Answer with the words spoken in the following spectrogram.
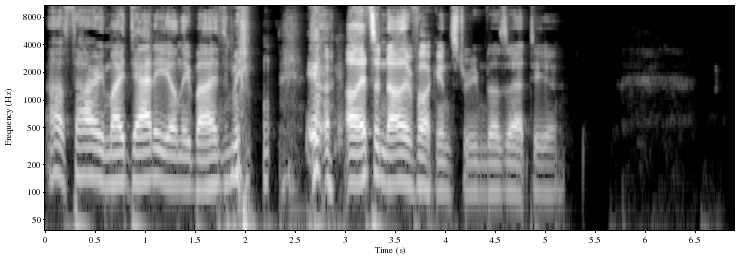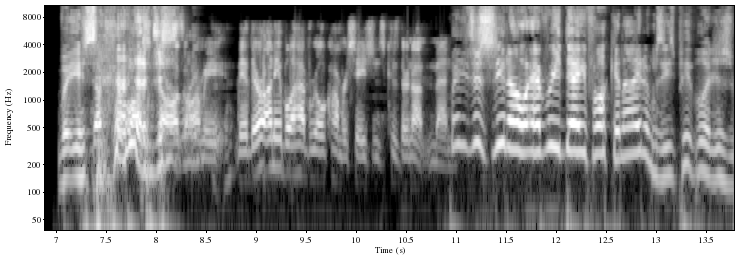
Oh, sorry, my daddy only buys me. oh, that's another fucking stream does that to you. But you That's the sound just dog like- army. They, they're unable to have real conversations because they're not men. But just you know everyday fucking items. These people are just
